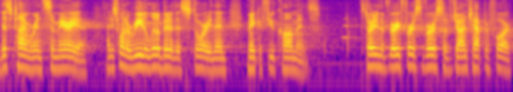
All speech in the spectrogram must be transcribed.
This time we're in Samaria. I just want to read a little bit of this story and then make a few comments. Starting in the very first verse of John chapter 4.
